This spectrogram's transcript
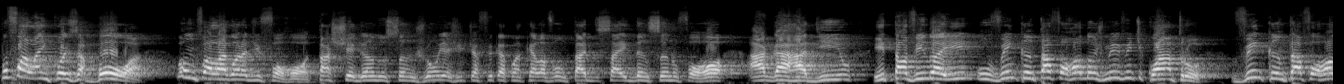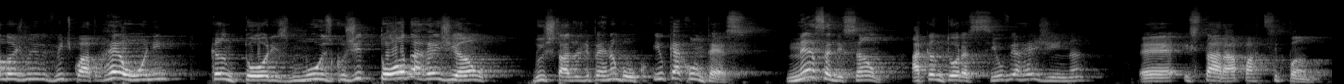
Por falar em coisa boa, vamos falar agora de forró. Tá chegando o São João e a gente já fica com aquela vontade de sair dançando forró agarradinho. E tá vindo aí o Vem Cantar Forró 2024. Vem Cantar Forró 2024 reúne cantores, músicos de toda a região do estado de Pernambuco. E o que acontece? Nessa edição, a cantora Silvia Regina é, estará participando.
